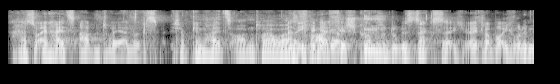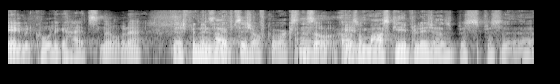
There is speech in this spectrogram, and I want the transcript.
hast du ein Heizabenteuer nutzt? Ich habe kein Heizabenteuer, aber Also ich Frage. bin der Fischkopf und du bist Sachse. Ich, ich glaube, bei euch wurde mehr mit Kohle geheizt, ne? oder? Ja, ich bin in Leipzig nicht. aufgewachsen, Ach so, okay. also maßgeblich, also bis, bis, äh,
